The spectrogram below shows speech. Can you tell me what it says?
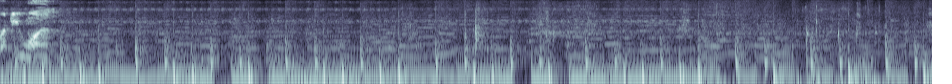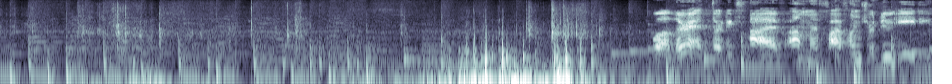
41. Well, they're at 35. I'm at 580.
